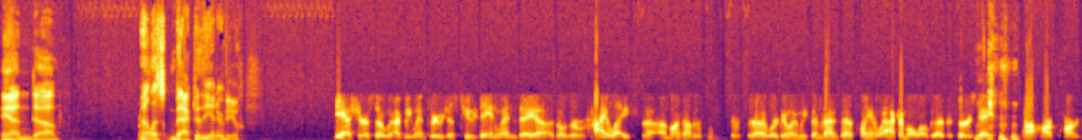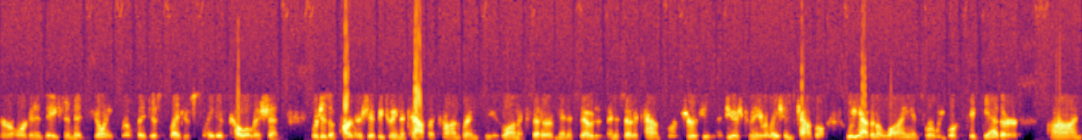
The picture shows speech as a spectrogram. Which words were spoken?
And uh, well, let's back to the interview. Yeah, sure. So uh, we went through just Tuesday and Wednesday. Uh, those are highlights, uh, among other things that uh, we're doing. We sometimes have playing whack a mole over there. But Thursday, uh, our partner organization, the Joint Religious Legislative Coalition, which is a partnership between the Catholic Conference, the Islamic Center of Minnesota, the Minnesota Council of Churches, and the Jewish Community Relations Council. We have an alliance where we work together on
